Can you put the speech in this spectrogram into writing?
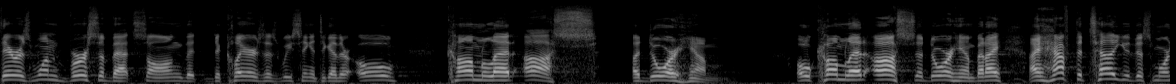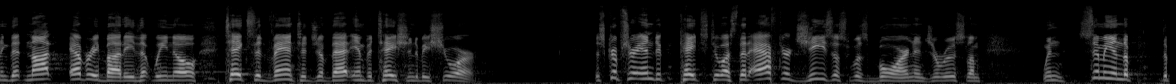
there is one verse of that song that declares as we sing it together, Oh, come, let us adore him. Oh, come, let us adore him. But I, I have to tell you this morning that not everybody that we know takes advantage of that invitation, to be sure. The scripture indicates to us that after Jesus was born in Jerusalem, when Simeon the, the,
